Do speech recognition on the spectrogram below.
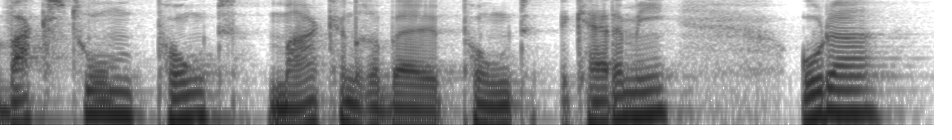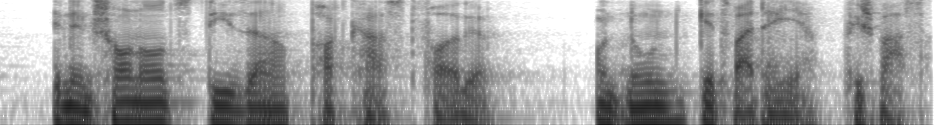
wachstum.markenrebell.academy oder in den Shownotes dieser Podcast-Folge. Und nun geht's weiter hier. Viel Spaß.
